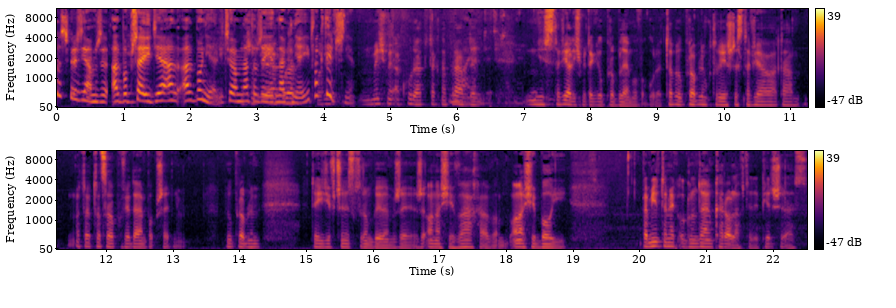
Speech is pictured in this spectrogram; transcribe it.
To stwierdziłam, że albo przejdzie, al, albo nie. Liczyłam na to, Znaczy, że jednak nie i faktycznie. Myśmy akurat tak naprawdę żadne. nie stawialiśmy tego problemu w ogóle. To był problem, który jeszcze stawiała ta, no to, to co opowiadałem poprzednio. Był problem tej dziewczyny, z którą byłem, że, że ona się waha, ona się boi. Pamiętam, jak oglądałem Karola wtedy pierwszy raz.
